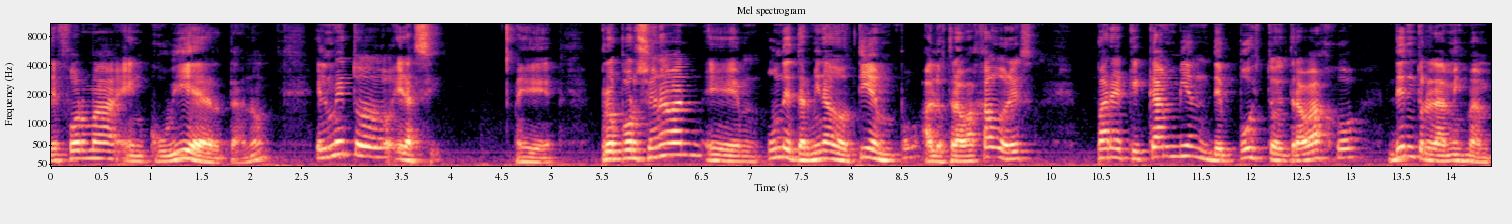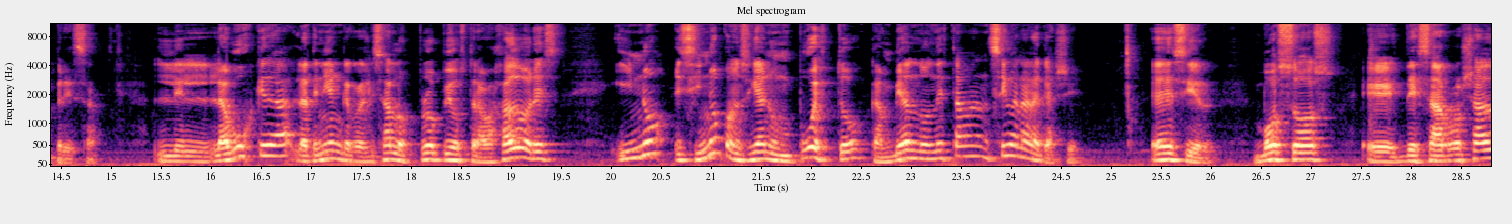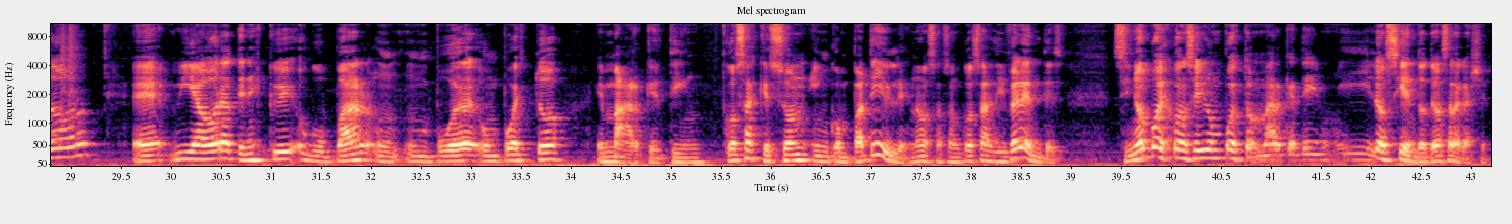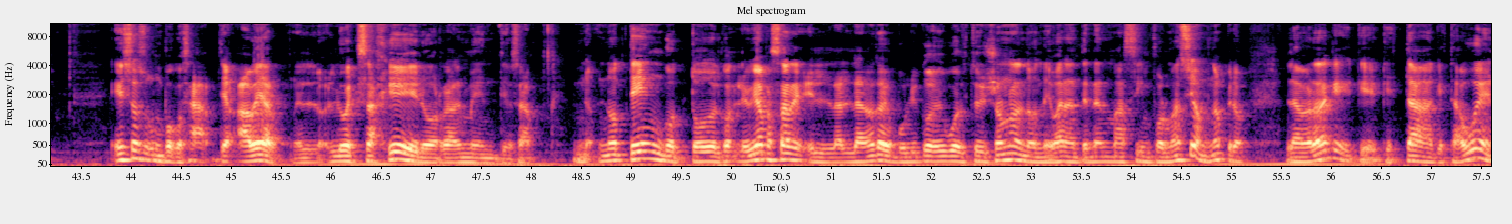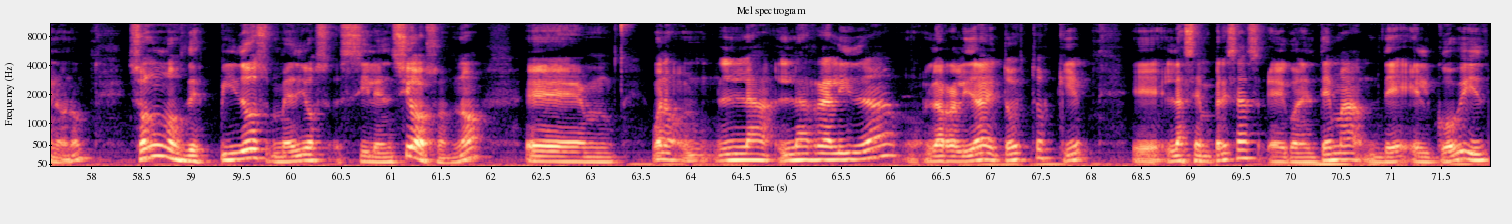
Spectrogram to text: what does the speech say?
de forma encubierta. ¿no? El método era así. Eh, proporcionaban eh, un determinado tiempo a los trabajadores para que cambien de puesto de trabajo dentro de la misma empresa. La búsqueda la tenían que realizar los propios trabajadores y no, si no conseguían un puesto cambiando donde estaban, se iban a la calle. Es decir, vos sos eh, desarrollador eh, y ahora tenés que ocupar un, un, puesto en marketing. Cosas que son incompatibles, ¿no? O sea, son cosas diferentes. Si no puedes conseguir un puesto en marketing, y lo siento, te vas a la calle. Eso es un poco, o sea, a ver, lo, exagero realmente, o sea, no, tengo todo el... Le voy a pasar la, nota que publicó The Wall Street Journal donde van a tener más información, ¿no? Pero la verdad que, está, que está bueno, ¿no? Son unos despidos medios silenciosos, ¿no? Eh, bueno, la, realidad, la realidad de todo esto es que eh, las empresas eh, con el tema del COVID,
